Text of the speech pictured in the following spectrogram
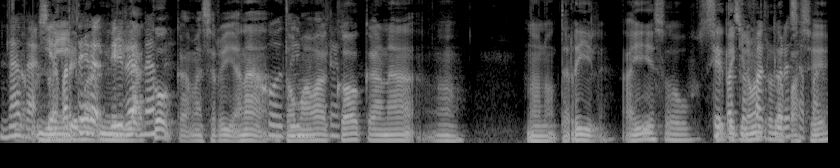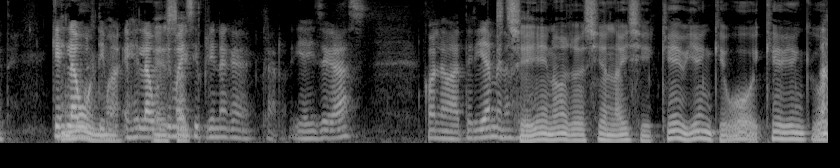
Nada. Ni Y ni, aparte era, ni era la nada. coca me servía nada. Joder, Tomaba claro. coca, nada. No. No, no, terrible. Ahí esos Te 7 pasó kilómetros la pasé. parte. Que es la última, mal. es la última Exacto. disciplina que, claro, y ahí llegás con la batería menos. Sí, no, yo decía en la bici, qué bien que voy, qué bien que voy.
